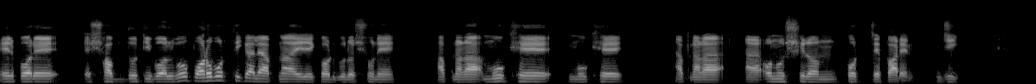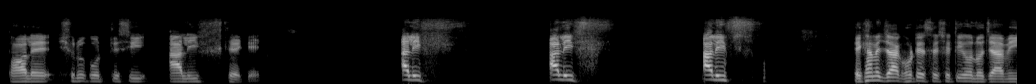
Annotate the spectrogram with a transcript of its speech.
এরপরে শব্দটি বলব। পরবর্তীকালে আপনারা এই রেকর্ডগুলো শুনে আপনারা মুখে মুখে আপনারা অনুশীলন করতে পারেন। জি। তাহলে শুরু করতেছি আলিফ থেকে। আলিফ আলিফ আলিফ। এখানে যা ঘটেছে সেটি হলো যে আমি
